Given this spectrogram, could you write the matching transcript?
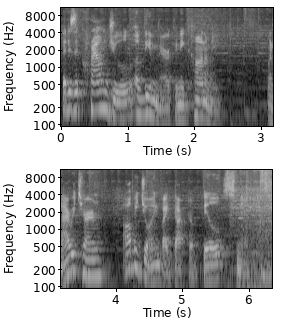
that is a crown jewel of the American economy. When I return, I'll be joined by Dr. Bill Smith.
